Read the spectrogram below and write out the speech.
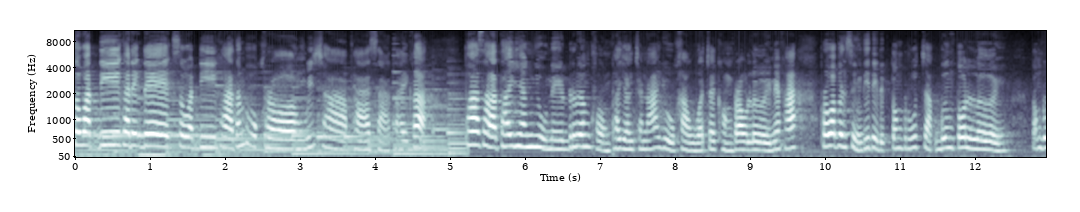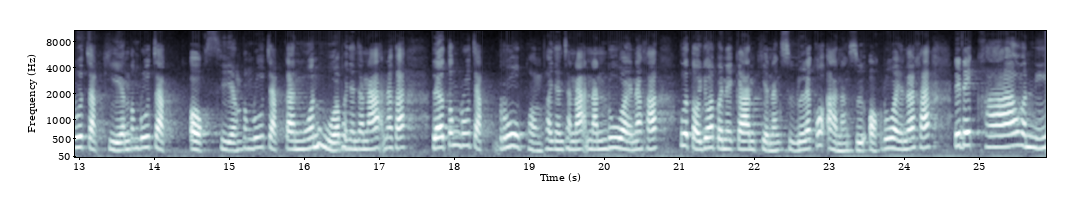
สวัสดีค่ะเด็กๆ สวัสดีค่ะท่านผู้ปกครองวิชาภาษาไทยค่ะ ภาษาไทยยังอยู่ในเรื่องของพยัญชนะอยู่ค่ะหัวใจของเราเลยนะคะ เพราะว่าเป็นสิ่งที่เด็กๆ ต้องรู้จักเบื้องต้นเลย ต้องรู้จักเขียนต้องรู้จักออกเสียง ต้องรู้จักการม้วนหัวพยัญชนะนะคะ แล้วต้องรู้จักรูปของพยัญชนะนั้นด้วยนะคะ เพื่อต่อยอดไปในการเขียนหนังสือและก็อ่านหนังสือออกด้วยนะคะ เด็กๆคะวันนี้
